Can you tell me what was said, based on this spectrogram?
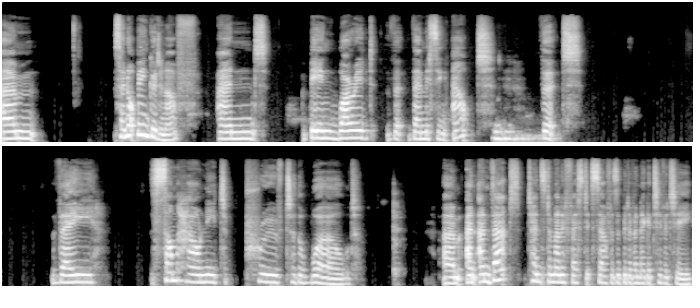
um so not being good enough and being worried that they're missing out mm-hmm. that they somehow need to prove to the world um, and and that tends to manifest itself as a bit of a negativity.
